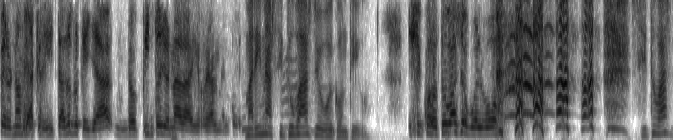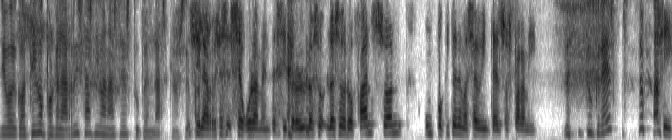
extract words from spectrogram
pero no me ha acreditado porque ya no pinto yo nada ahí realmente. Marina, si tú vas, yo voy contigo. Y si cuando tú vas, yo vuelvo. si tú vas, yo voy contigo porque las risas iban a ser estupendas. Que sí, las risas seguramente sí, pero los, los eurofans son un poquito demasiado intensos para mí. ¿Tú crees? Sí.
